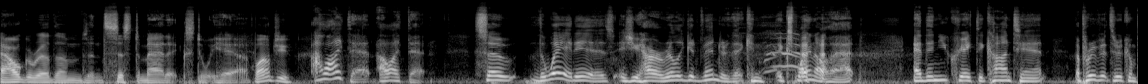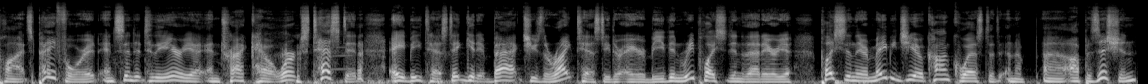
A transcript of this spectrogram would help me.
algorithms and systematics do we have? Why don't you? I like that. I like that. So the way it is is you hire a really good vendor that can explain all that, and then you create the content, approve it through compliance, pay for it, and send it to the area and track how it works. test it, A/B test it, get it back, choose the right test, either A or B, then replace it into that area, place it in there, maybe geoconquest an uh, opposition,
